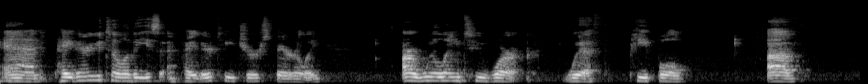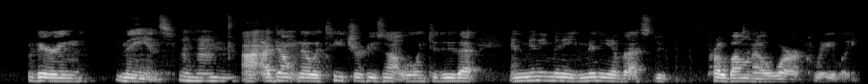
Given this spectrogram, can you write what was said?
and pay their utilities and pay their teachers fairly, are willing to work with people of varying means. Mm-hmm. I, I don't know a teacher who's not willing to do that, and many, many, many of us do pro bono work, really.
